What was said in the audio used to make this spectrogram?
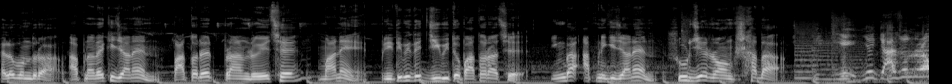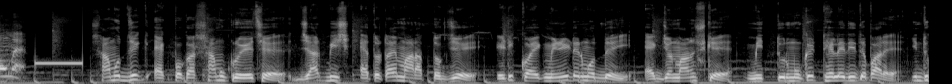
হ্যালো বন্ধুরা আপনারা কি জানেন পাথরের প্রাণ রয়েছে? মানে পৃথিবীতে জীবিত পাথর আছে। কিংবা আপনি কি জানেন সূর্যের রং সাদা? সামুদ্রিক এক প্রকার শামুক রয়েছে যার বিষ এতটাই মারাত্মক যে এটি কয়েক মিনিটের মধ্যেই একজন মানুষকে মৃত্যুর মুখে ঠেলে দিতে পারে। কিন্তু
